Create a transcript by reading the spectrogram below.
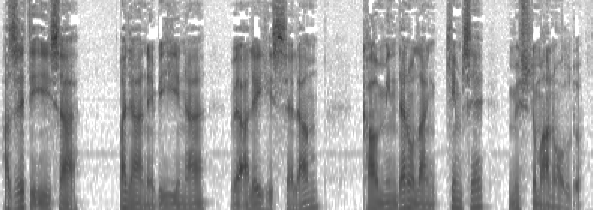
Hazreti İsa ala nebiyina ve aleyhisselam kavminden olan kimse Müslüman oldu.''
